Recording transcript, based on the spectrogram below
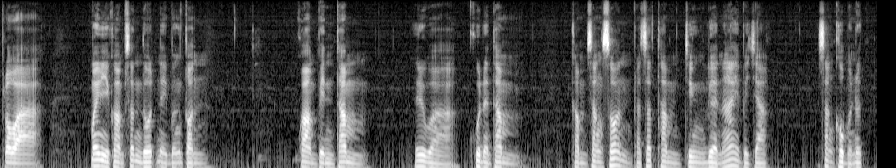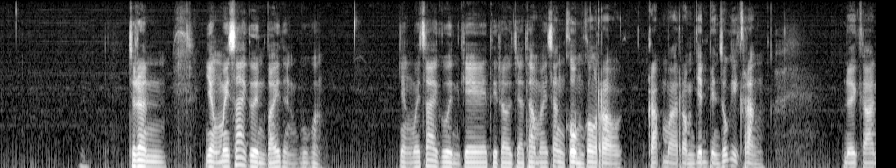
เพราะว่าไม่มีความสั้นโดในเบื้องต้น ความเป็นธรรมหรือว่าคุณธรรมคำสั่งสอนพระสัทธรรมจึงเลือนหายไปจากสังคมมนุษย์ ฉะนั้นยังไม่ใช่เกินไปท่านผู้ฟังยังไม่ใช่เกินเกที่เราจะทำให้สังคมของเรากลับมาร่มเย็นเป็นสุขอีกครั้ง โดยการ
